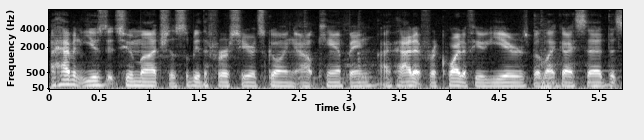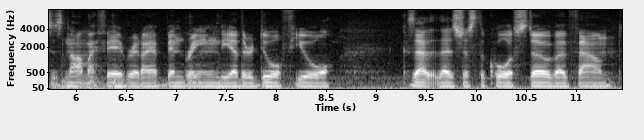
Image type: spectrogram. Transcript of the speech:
I haven't used it too much. This will be the first year it's going out camping. I've had it for quite a few years, but like I said, this is not my favorite. I have been bringing the other dual fuel because that that's just the coolest stove I've found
